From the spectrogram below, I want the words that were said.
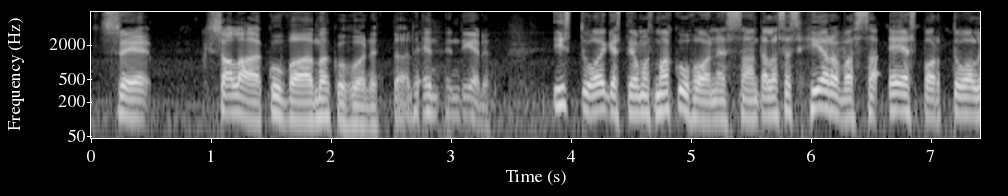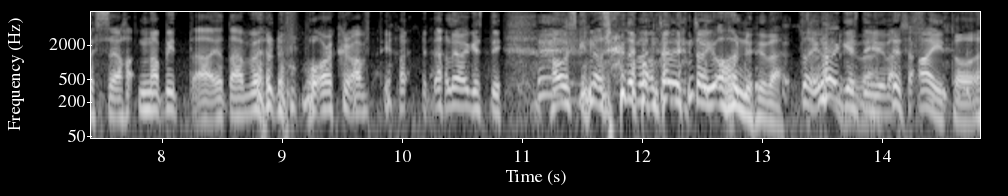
Se salaa kuvaa makuhuonettaan. En, en tiedä. Istuu oikeasti omassa makuhuoneessaan tällaisessa hierovassa e-sport-tuolissa ja napittaa jotain World of Warcraftia. Tämä oli oikeasti hauskin asia. toi, toi on hyvä. Toi on oikeasti hyvä. Se on aitoa.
